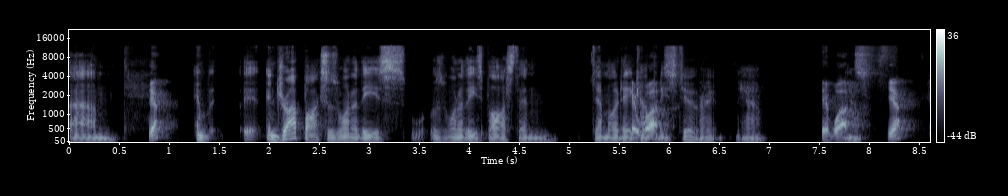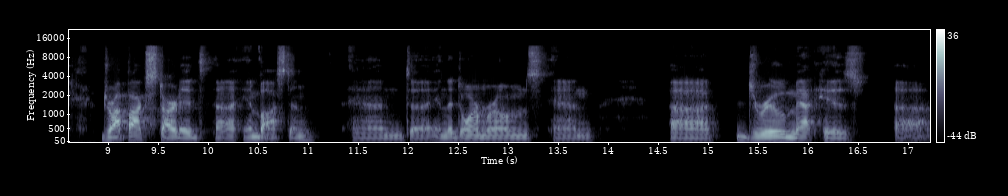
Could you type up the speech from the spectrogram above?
Um, yeah, and and Dropbox was one of these was one of these Boston demo day it companies was. too, right? Yeah, it was. Yeah, yeah. Dropbox started uh, in Boston and uh, in the dorm rooms, and uh, Drew met his uh,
